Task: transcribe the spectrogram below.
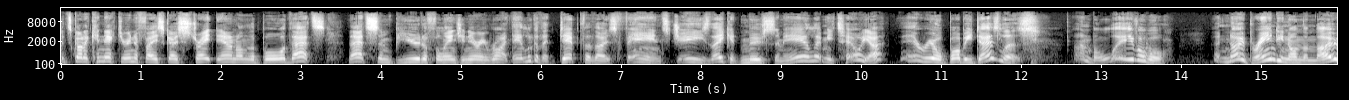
It's got a connector interface, goes straight down on the board. That's that's some beautiful engineering right there. Look at the depth of those fans. Geez, they could move some air, let me tell you. They're real Bobby Dazzlers. Unbelievable. Uh, no branding on them though.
